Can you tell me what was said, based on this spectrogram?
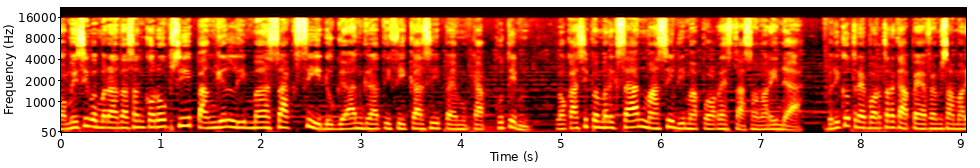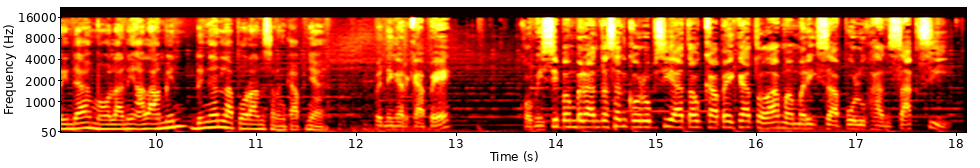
Komisi Pemberantasan Korupsi panggil lima saksi dugaan gratifikasi Pemkap Kutim. Lokasi pemeriksaan masih di Mapolresta Samarinda. Berikut reporter KPFM Samarinda Maulani Alamin dengan laporan selengkapnya. Pendengar KP, Komisi Pemberantasan Korupsi atau KPK telah memeriksa puluhan saksi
